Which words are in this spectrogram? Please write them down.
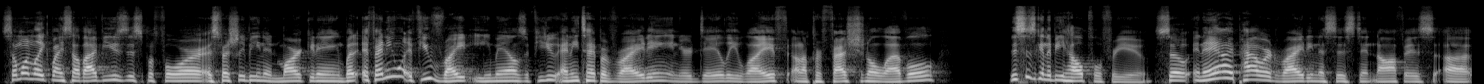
someone like myself, I've used this before, especially being in marketing. But if anyone, if you write emails, if you do any type of writing in your daily life on a professional level, this is going to be helpful for you. So, an AI powered writing assistant in Office uh,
